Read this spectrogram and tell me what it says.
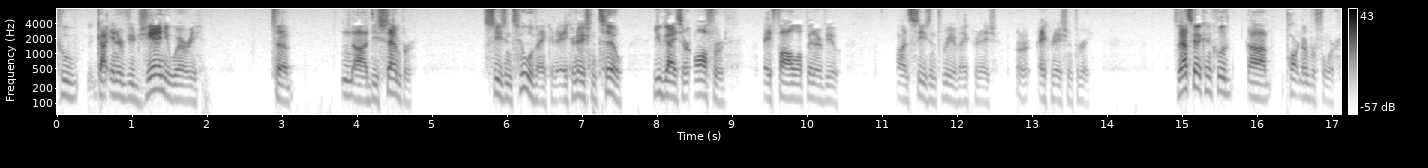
who got interviewed January to uh, December, season two of Anchor, Anchor Nation 2, you guys are offered a follow up interview on season three of Anchor Nation, or Anchor Nation 3. So that's going to conclude uh, part number four.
